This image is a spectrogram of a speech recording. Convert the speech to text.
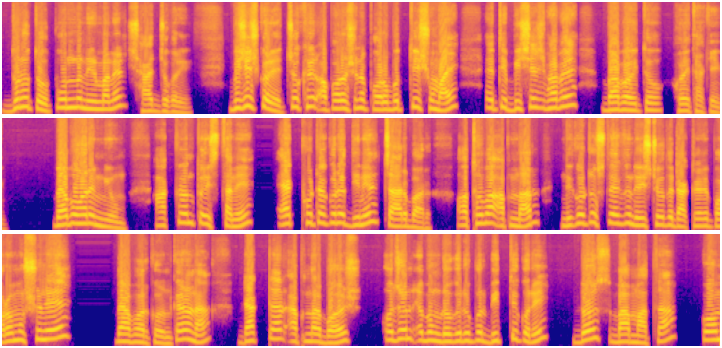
দ্রুত পুনর্নির্মাণের সাহায্য করে। বিশেষ করে চোখের অপারেশনের পরবর্তী সময় এটি বিশেষভাবে ব্যবহৃত হয়ে থাকে। ব্যবহারের নিয়ম, আক্রান্ত স্থানে এক ফোঁটা করে দিনে চারবার অথবা আপনার নিকটস্থ একজন রেজিস্ট্রিত ডাক্তারের পরামর্শ নিয়ে ব্যবহার করুন। কেননা, ডাক্তার আপনার বয়স, ওজন এবং রোগের উপর ভিত্তি করে ডোজ বা মাত্রা কম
